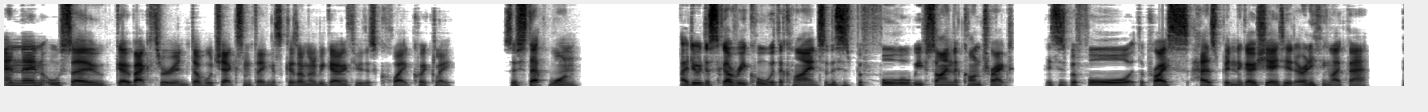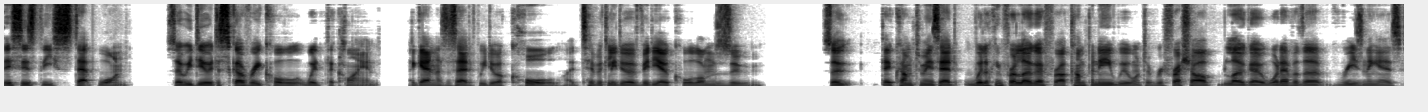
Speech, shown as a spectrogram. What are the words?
And then also go back through and double check some things because I'm going to be going through this quite quickly. So, step one I do a discovery call with the client. So this is before we've signed the contract. This is before the price has been negotiated or anything like that. This is the step one. So we do a discovery call with the client. Again, as I said, we do a call. I typically do a video call on Zoom. So they've come to me and said, We're looking for a logo for our company. We want to refresh our logo, whatever the reasoning is.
